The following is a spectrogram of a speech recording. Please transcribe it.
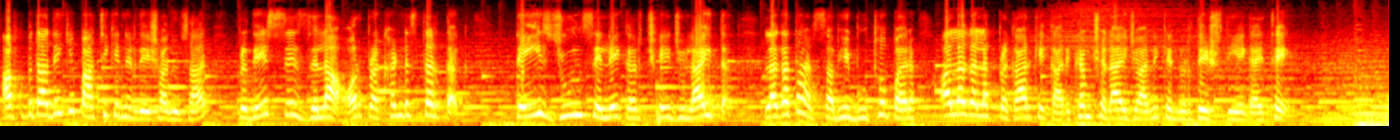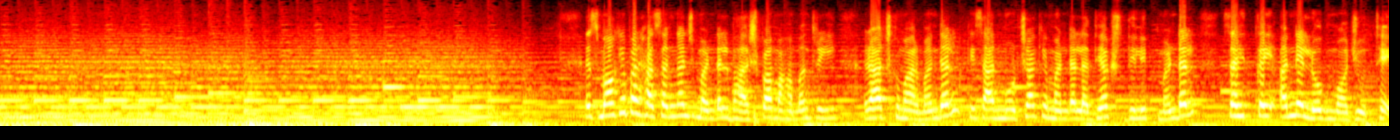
आपको बता दें कि पार्टी के निर्देशानुसार प्रदेश से जिला और प्रखंड स्तर तक 23 जून से लेकर 6 जुलाई तक लगातार सभी बूथों पर अलग अलग प्रकार के कार्यक्रम चलाए जाने के निर्देश दिए गए थे। इस मौके पर हसनगंज मंडल भाजपा महामंत्री राजकुमार मंडल, किसान मोर्चा के मंडल अध्यक्ष दिलीप मंडल सहित कई अन्य लोग मौजूद थे।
